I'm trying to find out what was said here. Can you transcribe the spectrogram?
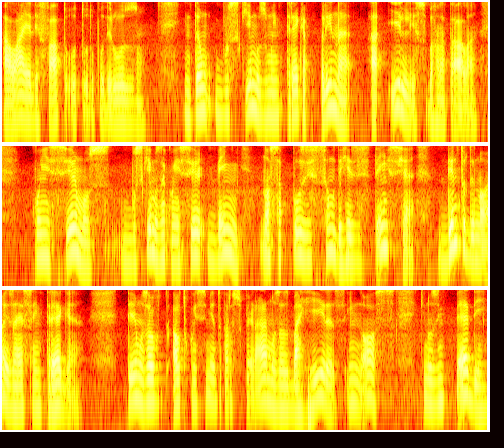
Allah é de fato o Todo-Poderoso. Então, busquemos uma entrega plena a Ele, subhanahu wa ta'ala, conhecermos, busquemos né, conhecer bem nossa posição de resistência dentro de nós a essa entrega, termos autoconhecimento para superarmos as barreiras em nós que nos impedem,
